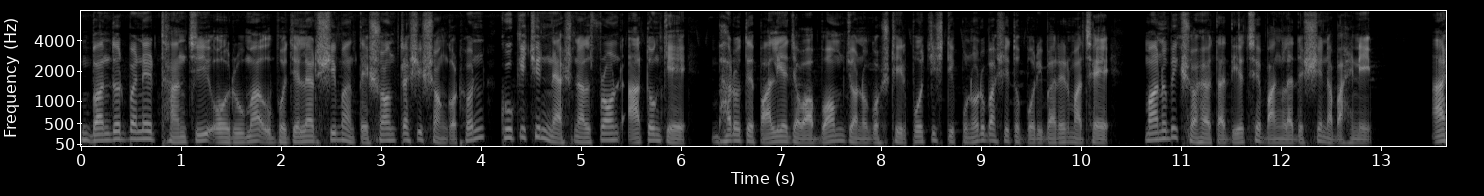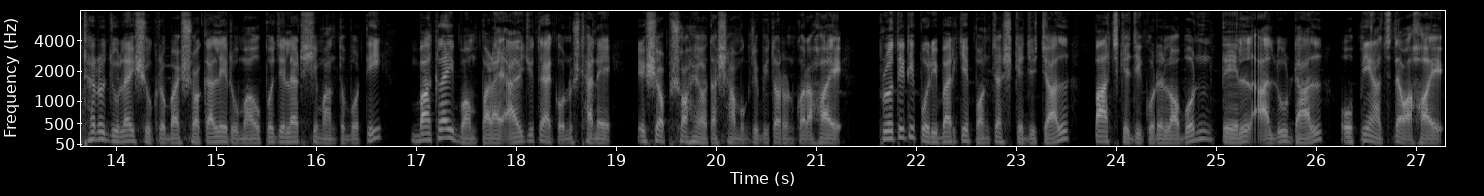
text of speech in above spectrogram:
বান্দরবানের থানচি ও রুমা উপজেলার সীমান্তে সন্ত্রাসী সংগঠন কুকিচিন ন্যাশনাল ফ্রন্ট আতঙ্কে ভারতে পালিয়ে যাওয়া বম জনগোষ্ঠীর পঁচিশটি পুনর্বাসিত পরিবারের মাঝে মানবিক সহায়তা দিয়েছে বাংলাদেশ সেনাবাহিনী। আঠারো জুলাই শুক্রবার সকালে রুমা উপজেলার সীমান্তবর্তী বাকলাই বমপাড়ায় আয়োজিত এক অনুষ্ঠানে এসব সহায়তা সামগ্রী বিতরণ করা হয়। প্রতিটি পরিবারকে পঞ্চাশ কেজি চাল, পাঁচ কেজি করে লবণ, তেল, আলু, ডাল ও পেঁয়াজ দেওয়া হয়।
